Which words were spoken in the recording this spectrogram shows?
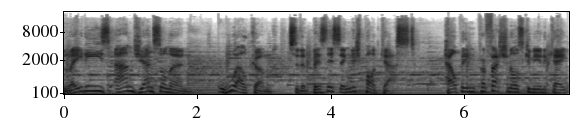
Ladies and gentlemen, welcome to the Business English Podcast, helping professionals communicate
